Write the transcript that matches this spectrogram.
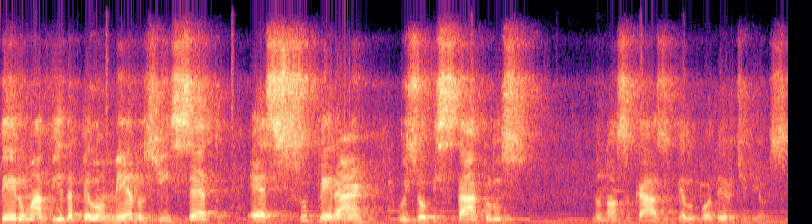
ter uma vida pelo menos de inseto é superar os obstáculos, no nosso caso, pelo poder de Deus.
